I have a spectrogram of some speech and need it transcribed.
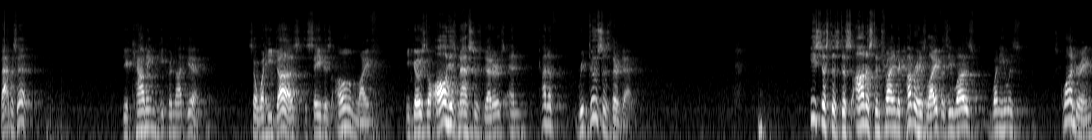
that was it. The accounting he could not give. So, what he does to save his own life, he goes to all his master's debtors and kind of reduces their debt. He's just as dishonest in trying to cover his life as he was when he was squandering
